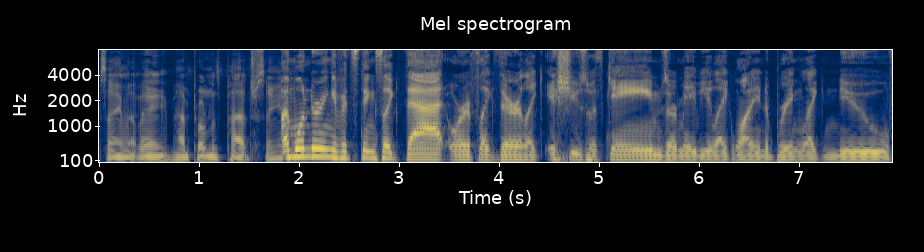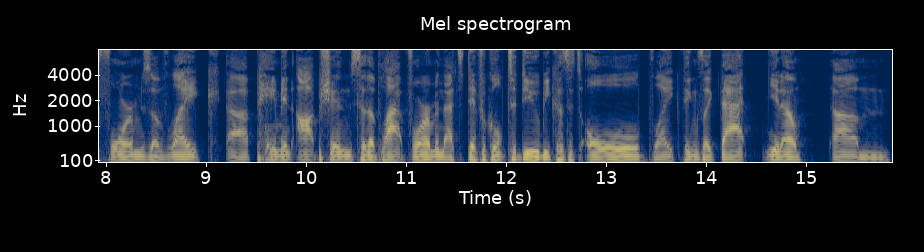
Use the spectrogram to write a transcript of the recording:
saying that they had problems purchasing it. I'm wondering if it's things like that, or if like there are like issues with games, or maybe like wanting to bring like new forms of like uh, payment options to the platform, and that's difficult to do because it's old, like things like that. You know, um,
